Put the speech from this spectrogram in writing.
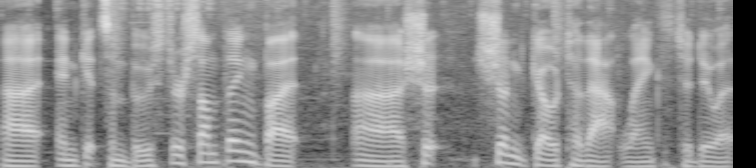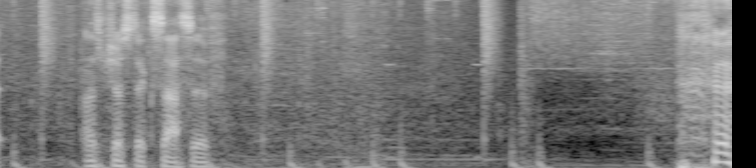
uh, and get some boost or something, but Uh, should, shouldn't go to that length to do it. That's just excessive.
